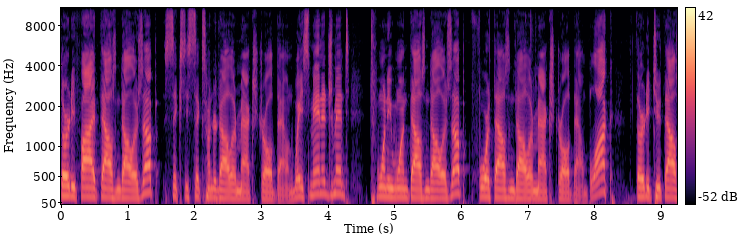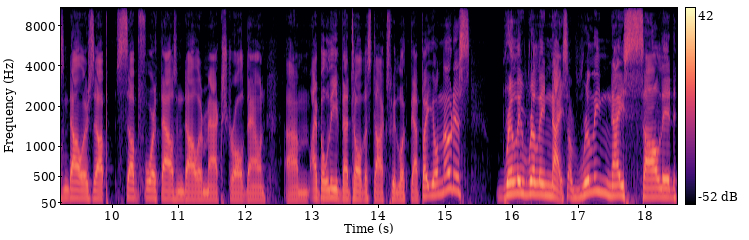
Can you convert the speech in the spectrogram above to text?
$35,000 up, $6,600 max drawdown. Waste Management, $21,000 up, $4,000 max drawdown. Block, $32,000 up, sub $4,000 max drawdown. Um, I believe that's all the stocks we looked at. But you'll notice really, really nice, a really nice, solid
